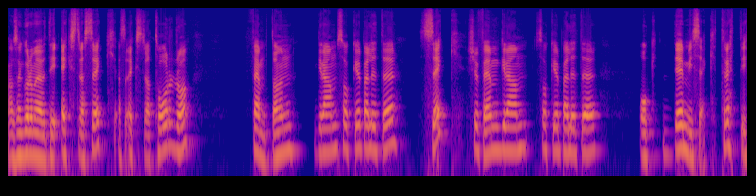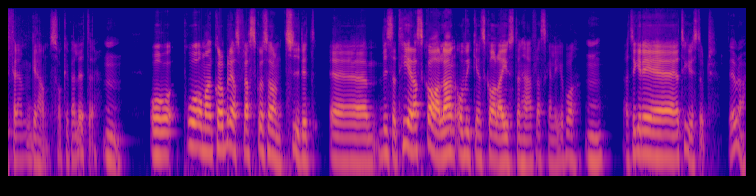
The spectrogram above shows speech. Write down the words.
Och sen går de över till extra säck, alltså extra torr då. 15 gram socker per liter. Säck, 25 gram socker per liter. Och demisäck, 35 gram socker per liter. Mm. Och på, om man kollar på deras flaskor så har de tydligt eh, visat hela skalan och vilken skala just den här flaskan ligger på. Mm. Jag tycker det är, jag tycker det är stort. Det är bra.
